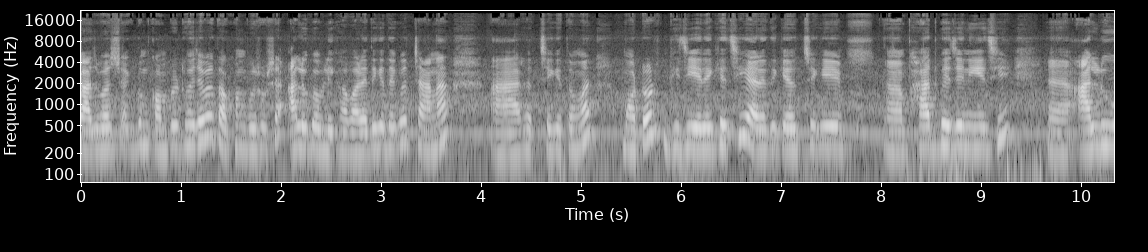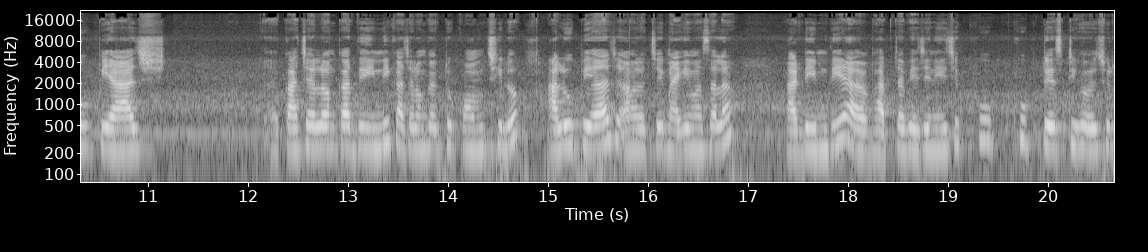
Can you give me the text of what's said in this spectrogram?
কাজবাজ একদম কমপ্লিট হয়ে যাবে, তখন বসে বসে আলু কাবলি খাবার এদিকে দেখবে চানা, আর হচ্ছে কি তোমার মটর ভিজিয়ে রেখেছি, আর এদিকে হচ্ছে কি ভাত ভেজে নিয়েছি আলু, পেঁয়াজ কাঁচা লঙ্কা দিইনি, কাঁচা লঙ্কা একটু কম ছিল। আলু, পেঁয়াজ আর হচ্ছে ম্যাগি মশলা আর ডিম দিয়ে ভাতটা ভেজে নিয়েছি। খুব খুব টেস্টি হয়েছিল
